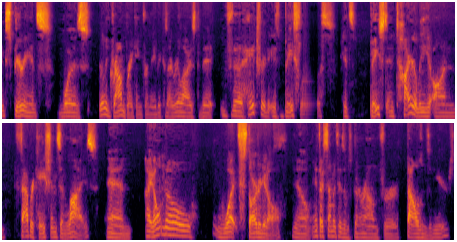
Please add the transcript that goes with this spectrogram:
experience was really groundbreaking for me because I realized that the hatred is baseless. It's based entirely on fabrications and lies. And I don't know what started it all you know, anti-Semitism's been around for thousands of years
